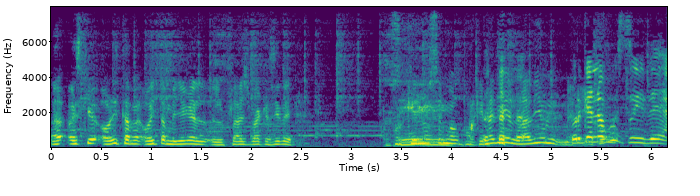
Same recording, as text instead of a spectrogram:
Ah, es que ahorita me, ahorita me llega el, el flashback así de. ¿Por Sí. qué no se me, por qué nadie, nadie me ¿Por qué no fue su idea?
